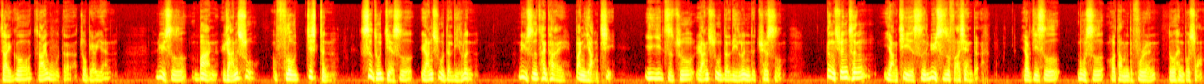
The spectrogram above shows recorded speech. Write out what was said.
载歌载舞的做表演。律师扮燃素 （phlogiston），试图解释燃素的理论。律师太太扮氧气，一一指出燃素的理论的缺失，更宣称氧气是律师发现的。药剂师、牧师和他们的夫人都很不爽。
